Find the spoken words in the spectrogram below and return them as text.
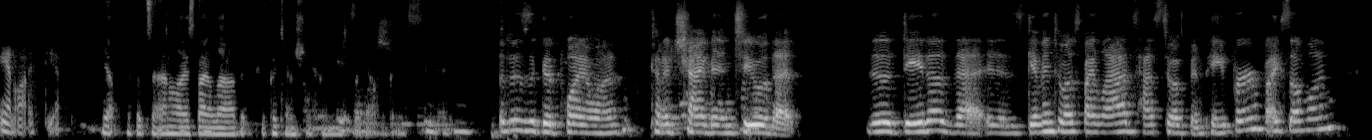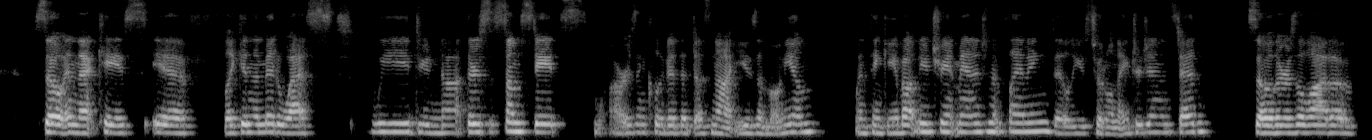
analyzed, yeah. Yeah, if it's analyzed by a lab, it could potentially come into the database. That is a good point. I want to kind of chime in too, that the data that is given to us by labs has to have been paid for by someone. So in that case, if like in the Midwest, we do not, there's some states, ours included, that does not use ammonium when thinking about nutrient management planning, they'll use total nitrogen instead. So there's a lot of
